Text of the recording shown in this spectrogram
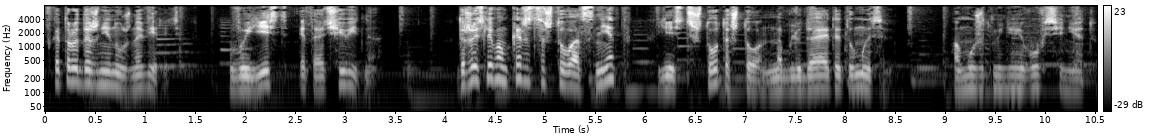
в который даже не нужно верить. Вы есть, это очевидно. Даже если вам кажется, что вас нет, есть что-то, что наблюдает эту мысль. А может, меня и вовсе нет?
